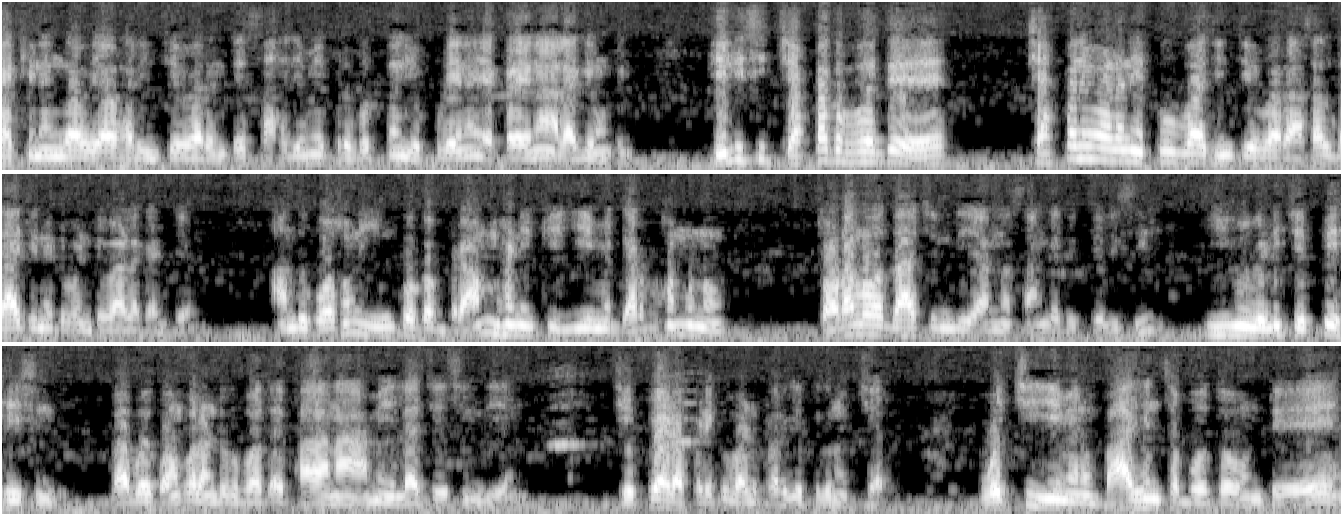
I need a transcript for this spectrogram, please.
కఠినంగా వ్యవహరించేవారంటే సహజమే ప్రభుత్వం ఎప్పుడైనా ఎక్కడైనా అలాగే ఉంటుంది. తెలిసి చెప్పకపోతే చెప్పని వాళ్ళని ఎక్కువ బాధించేవారు అసలు దాచినటువంటి వాళ్ళకంటే. అందుకోసం ఇంకొక బ్రాహ్మణికి ఈమె గర్భమును తొడలో దాచింది అన్న సంగతి తెలిసి ఈమె వెళ్ళి చెప్పేసేసింది. బాబోయ్ కొంపలు అంటుకుపోతాయి ఫలానా ఆమె ఇలా చేసింది అని. చెప్పేటప్పటికి వాళ్ళు పరిగెత్తుకుని వచ్చారు. వచ్చి ఈమెను బాధించబోతూ ఉంటే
